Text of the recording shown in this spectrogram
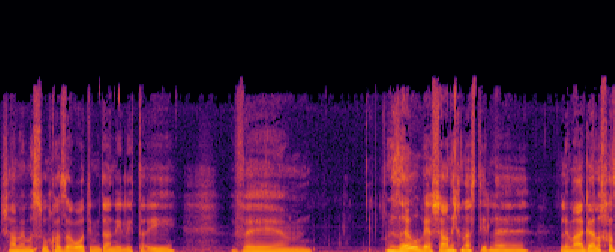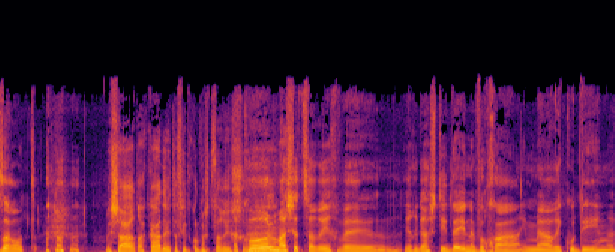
שם הם עשו חזרות עם דני ליטאי, ו... וזהו, וישר נכנסתי ל... למעגל החזרות. ושרת, רקדת, עשית כל מה שצריך. הכל מה שצריך, והרגשתי די נבוכה עם הריקודים,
